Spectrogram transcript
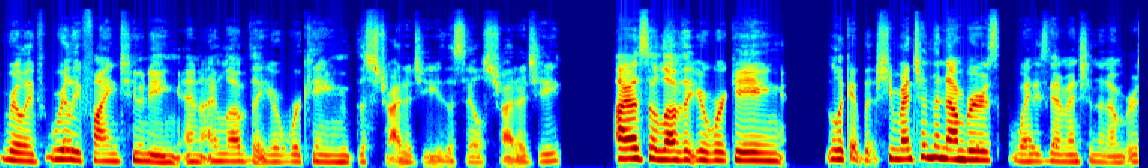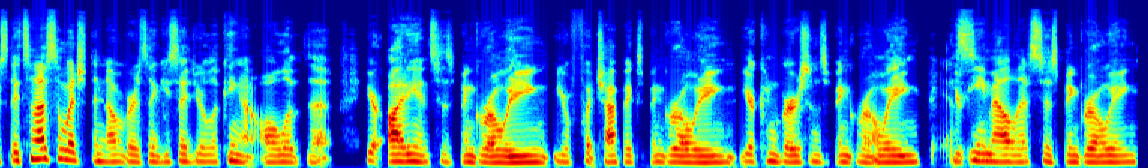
Really, really fine tuning. And I love that you're working the strategy, the sales strategy. I also love that you're working. Look at that. She mentioned the numbers. Wendy's going to mention the numbers. It's not so much the numbers. Like you said, you're looking at all of the, your audience has been growing, your foot traffic's been growing, your conversion's been growing, your email list has been growing,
